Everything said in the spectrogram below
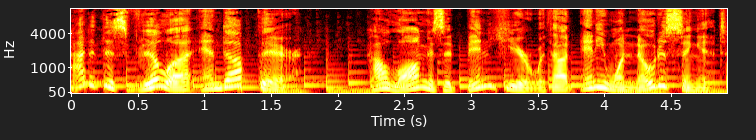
How did this villa end up there? How long has it been here without anyone noticing it?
